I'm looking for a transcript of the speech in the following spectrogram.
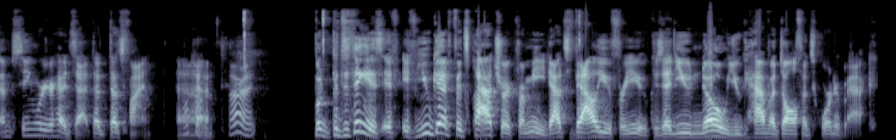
I'm seeing where your head's at. That that's fine. Okay. Um, All right. But but the thing is, if, if you get Fitzpatrick from me, that's value for you because then you know you have a Dolphins quarterback.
